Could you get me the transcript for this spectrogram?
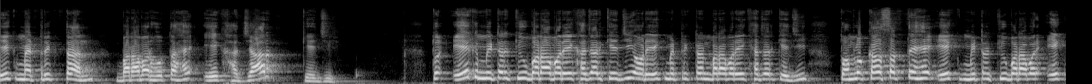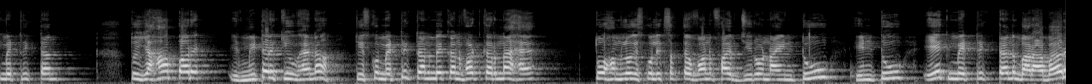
एक मेट्रिक टन बराबर होता है एक हज़ार के जी तो एक मीटर क्यूब बराबर एक हज़ार के जी और एक मेट्रिक टन बराबर एक हज़ार के जी तो हम लोग कह सकते हैं एक मीटर क्यूब बराबर एक मेट्रिक टन तो यहाँ पर मीटर क्यूब है ना तो इसको मेट्रिक टन में कन्वर्ट करना है. तो हम लोग इसको लिख सकते हैं one five zero nine two into एक मेट्रिक टन बराबर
